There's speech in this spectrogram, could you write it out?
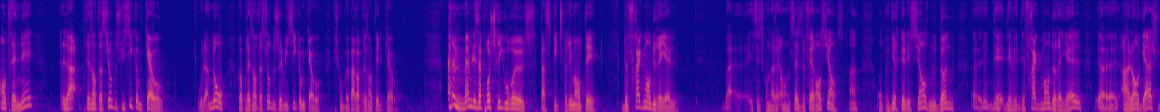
entraîner la présentation de celui-ci comme chaos, ou la non-représentation de celui-ci comme chaos, puisqu'on ne peut pas représenter le chaos. Même les approches rigoureuses, parce qu'expérimentées, de fragments du réel, bah, et c'est ce qu'on cesse de faire en science. Hein. On peut dire que les sciences nous donnent euh, des, fragments de réel, euh, un langage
